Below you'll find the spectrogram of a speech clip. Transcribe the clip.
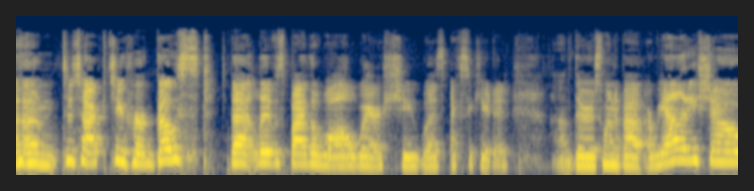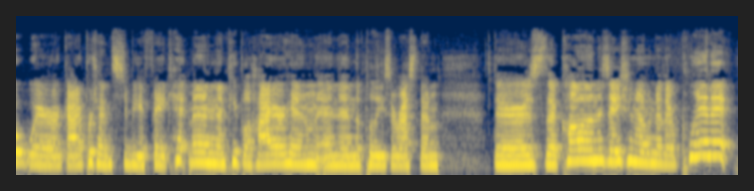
um, to talk to her ghost that lives by the wall where she was executed. Um, there's one about a reality show where a guy pretends to be a fake hitman and then people hire him and then the police arrest them. There's the colonization of another planet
